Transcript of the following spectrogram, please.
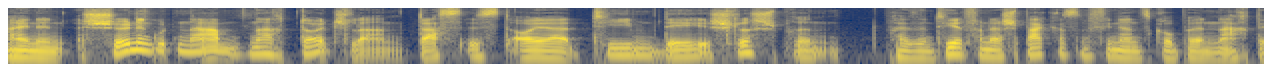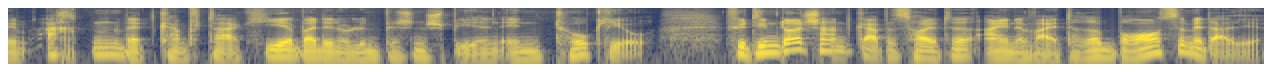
Einen schönen guten Abend nach Deutschland. Das ist euer Team D Schlusssprint, präsentiert von der Sparkassenfinanzgruppe nach dem achten Wettkampftag hier bei den Olympischen Spielen in Tokio. Für Team Deutschland gab es heute eine weitere Bronzemedaille.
